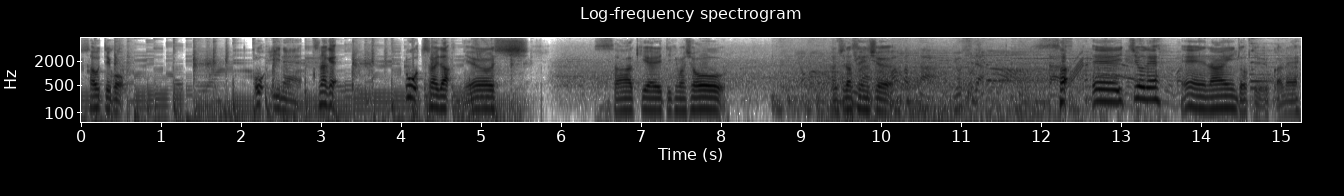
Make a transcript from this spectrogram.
さあ打っていこう。お、いいね。つなげ。お、つないだ。よし。さあ、気合入れていきましょう。吉田選手。さあ、えー、一応ね、えー、難易度というかね、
